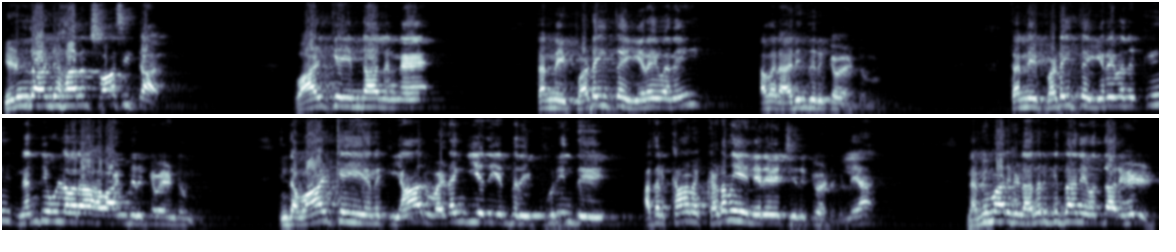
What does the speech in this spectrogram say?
எழுபது ஆண்டு காலம் சுவாசித்தார். வாழ்க்கை என்றால் என்ன? தன்னை படைத்த இறைவனை அவர் அறிந்திருக்க வேண்டும். தன்னை படைத்த இறைவனுக்கு நன்றி உள்ளவராக வாழ்ந்திருக்க வேண்டும். இந்த வாழ்க்கையை எனக்கு யார் வழங்கியது என்பதை புரிந்து அதற்கான கடமையை நிறைவேற்றி இருக்க வேண்டும் இல்லையா? நபிமார்கள் அதற்குத்தானே வந்தார்கள்.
